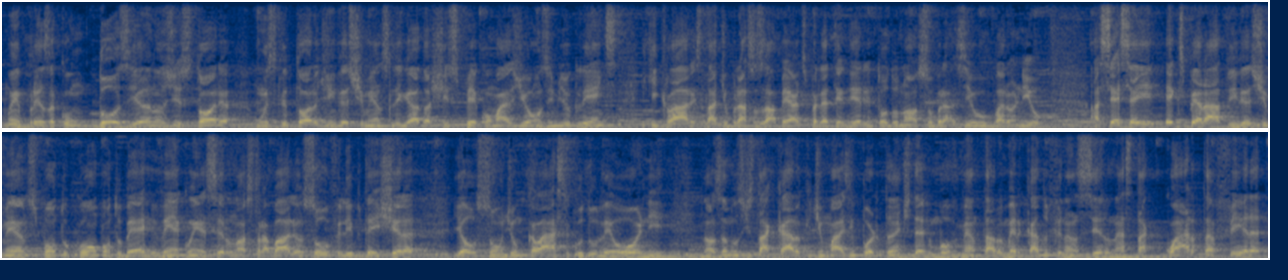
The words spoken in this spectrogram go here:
uma empresa com 12 anos de história, um escritório de investimentos ligado à XP com mais de 11 mil clientes e que, claro, está de braços abertos para lhe atender em todo o nosso Brasil varonil. Acesse aí experatoinvestimentos.com.br, venha conhecer o nosso trabalho. Eu sou o Felipe Teixeira e ao som de um clássico do Leone, nós vamos destacar o que de mais importante deve movimentar o mercado financeiro nesta quarta-feira,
